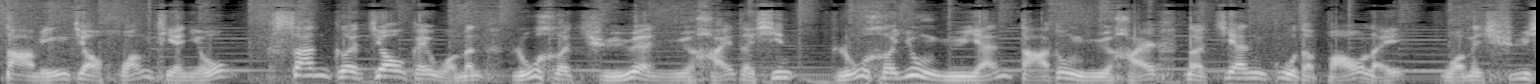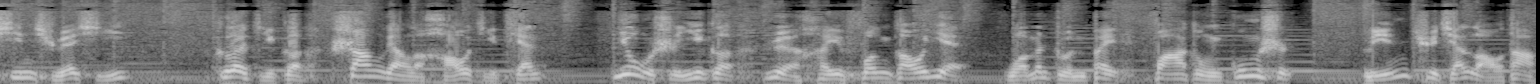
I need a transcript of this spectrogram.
大名叫黄铁牛。三哥教给我们如何取悦女孩的心，如何用语言打动女孩那坚固的堡垒，我们虚心学习。哥几个商量了好几天。又是一个月黑风高夜，我们准备发动攻势。临去前，老大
